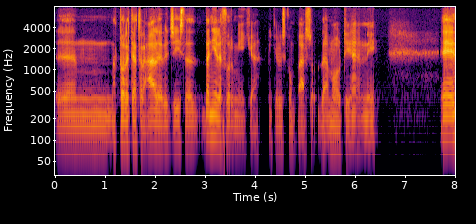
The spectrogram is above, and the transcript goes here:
ehm, attore teatrale, regista, Daniele Formica, anche lui scomparso da molti anni. E,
